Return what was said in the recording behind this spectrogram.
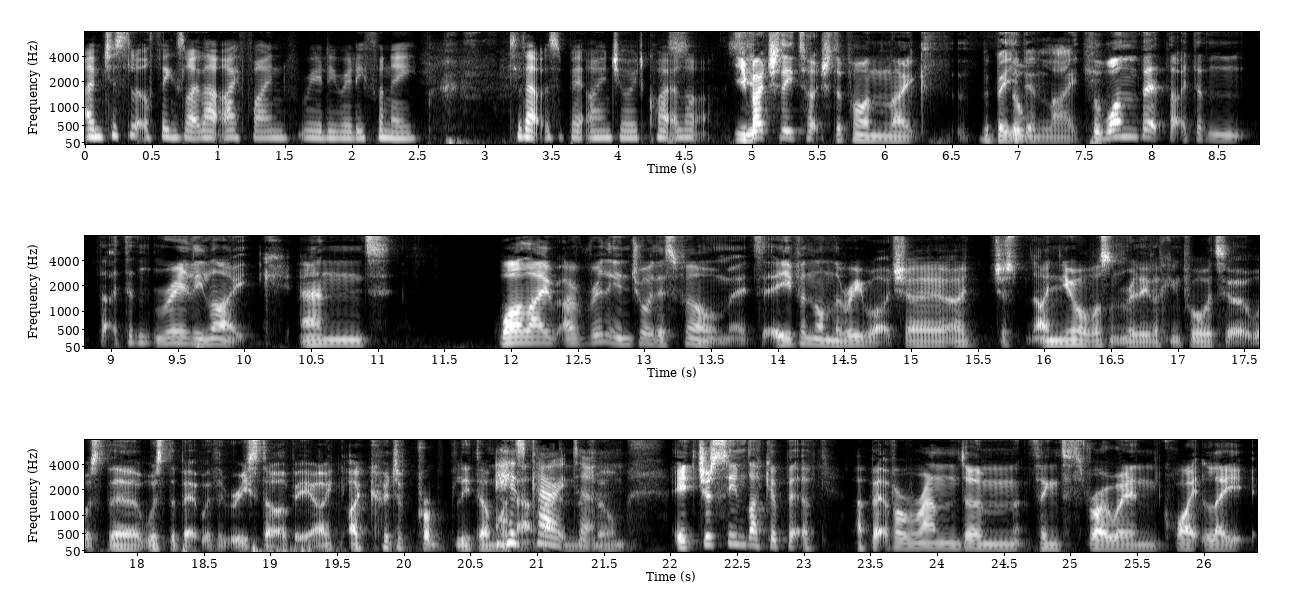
and just little things like that i find really really funny so that was a bit i enjoyed quite a lot You've actually touched upon like the bit you didn't like. the one bit that I didn't that I didn't really like, and while I, I really enjoy this film, it's even on the rewatch, I, I just I knew I wasn't really looking forward to it. Was the was the bit with Rhys Darby? I, I could have probably done without His that in character. the film. It just seemed like a bit of a bit of a random thing to throw in quite late,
